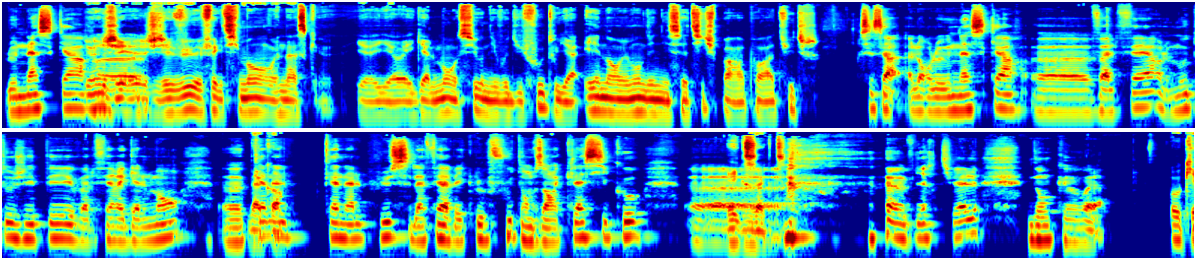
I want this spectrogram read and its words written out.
Le NASCAR. J'ai vu effectivement au NASCAR. Il y, a, également aussi au niveau du foot où il y a énormément d'initiatives par rapport à Twitch. C'est ça. Alors le NASCAR va le faire, le MotoGP va le faire également. Canal, Canal Plus l'a fait avec le foot en faisant un classico exact. virtuel. Donc voilà. Ok.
